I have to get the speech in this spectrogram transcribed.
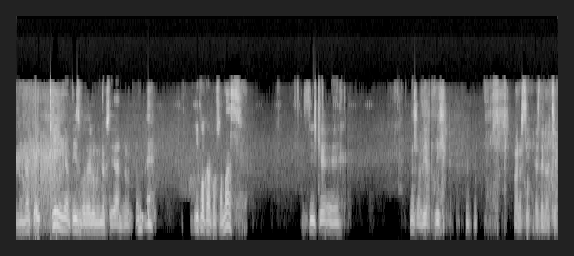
Un pequeño atisbo de luminosidad en el horizonte y poca cosa más. Así que no sabría decir. bueno, sí, es de noche.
